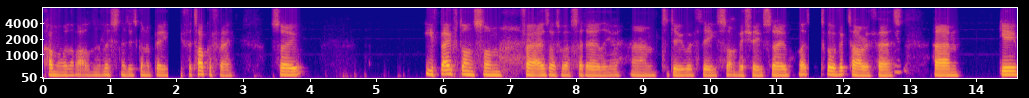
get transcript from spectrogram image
common with a lot of the listeners is going to be photography. So you've both done some photos, as we said earlier, um, to do with these sort of issues. So let's go with Victoria first. Um, you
